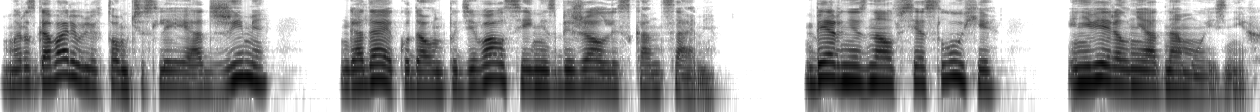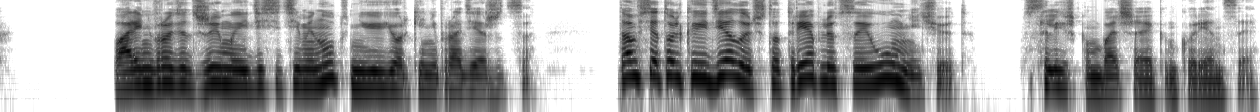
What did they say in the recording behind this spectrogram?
Мы разговаривали в том числе и о Джиме, гадая, куда он подевался и не сбежал ли с концами. Берни знал все слухи и не верил ни одному из них. Парень вроде Джима и десяти минут в Нью-Йорке не продержится. Там все только и делают, что треплются и умничают. Слишком большая конкуренция.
